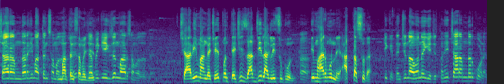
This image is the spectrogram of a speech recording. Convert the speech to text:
चार आमदार हे मातंग समाज मातंग. त्यापैकी एक जण महार समाजाचा आहे. चारही मांगाचे आहेत पण त्याची जात जी लागली चुकून हा. ती महार म्हणून आहे आत्ताच सुद्धा. ठीक आहे त्यांची नावं नाही घ्यायची पण हे चार आमदार कोण आहेत?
